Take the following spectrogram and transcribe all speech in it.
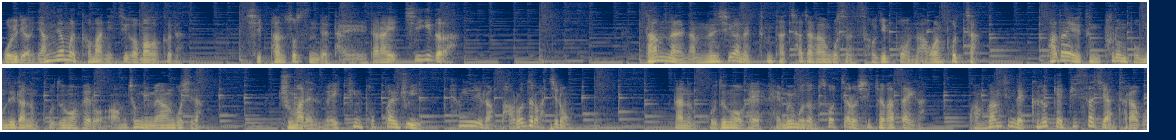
오히려 양념을 더 많이 찍어 먹었거든. 시판 소스인데 달달하게 찌기더라. 다음날 남는 시간을 틈타 찾아간 곳은 서귀포 나원 포차. 바다의 등푸른 보물이라는 고등어 회로 엄청 유명한 곳이다. 주말엔 웨이팅 폭발주의, 평일이라 바로 들어왔지롱. 나는 고등어 회 해물모듬 소자로 시켜봤다 이가. 관광지인데 그렇게 비싸지 않더라고.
